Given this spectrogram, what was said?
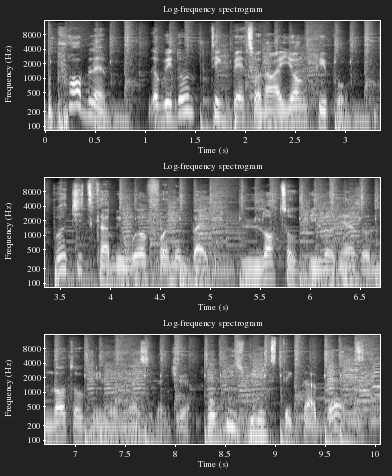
the problem that we don't take bets on our young people. BudgIT can be well funded by lots of billionaires or lots of millionaires in Nigeria. But who is willing to take that bet?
